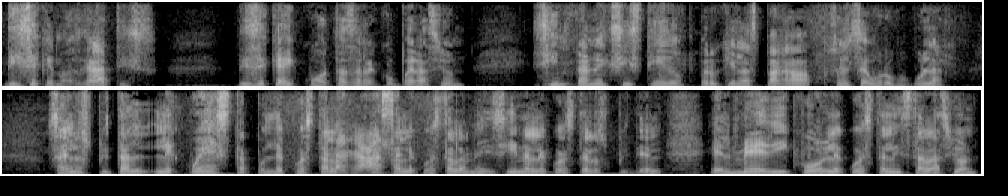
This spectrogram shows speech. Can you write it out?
dice que no es gratis. Dice que hay cuotas de recuperación. Siempre han existido, pero ¿quién las pagaba? Pues el Seguro Popular. O sea, el hospital le cuesta, pues le cuesta la gasa, le cuesta la medicina, le cuesta el, hospital, el médico, le cuesta la instalación.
